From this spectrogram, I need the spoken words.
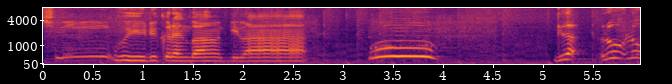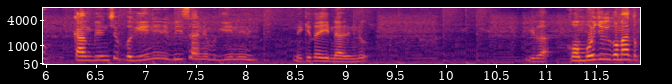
Cii, wih keren banget gila uh gila lu lu championship begini nih bisa nih begini nih ini kita hindarin dulu Gila. Combo juga mantep.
